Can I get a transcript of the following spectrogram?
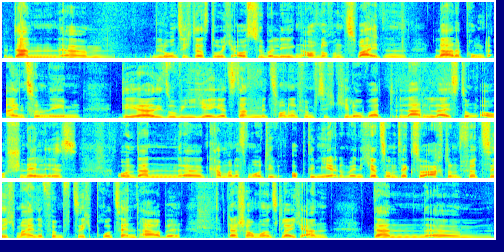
dann ähm, lohnt sich das durchaus zu überlegen, auch noch einen zweiten Ladepunkt einzunehmen, der so wie hier jetzt dann mit 250 Kilowatt Ladeleistung auch schnell ist. Und dann äh, kann man das optimieren. Und wenn ich jetzt um 6.48 Uhr meine 50 Prozent habe, da schauen wir uns gleich an, dann ähm,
